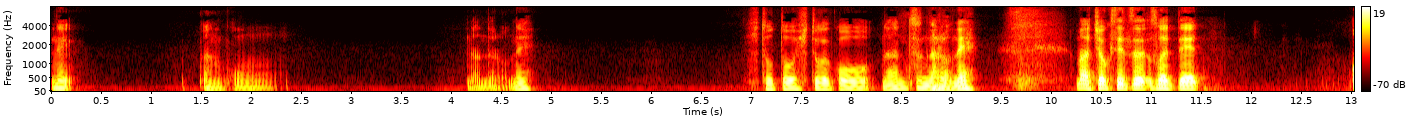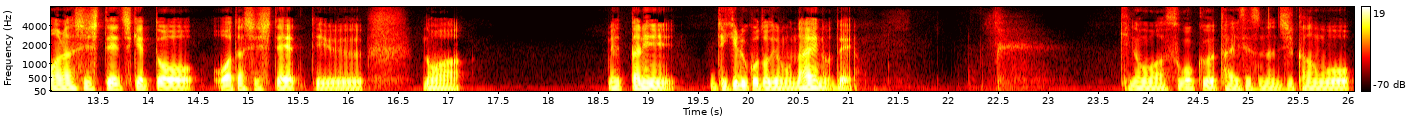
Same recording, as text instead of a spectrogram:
ね、あの、こう、なんだろうね。人と人がこう、なんつうんだろうね。まあ直接そうやってお話ししてチケットをお渡ししてっていうのは、めったにできることでもないので、昨日はすごく大切な時間を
